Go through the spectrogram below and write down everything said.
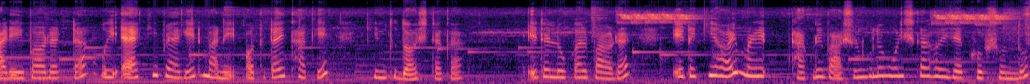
আর এই পাউডারটা ওই একই প্যাকেট মানে অতটাই থাকে, কিন্তু দশ টাকা। এটা লোকাল পাউডার এটা কি হয় মানে ঠাকুরের বাসনগুলো পরিষ্কার হয়ে যায় খুব সুন্দর।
